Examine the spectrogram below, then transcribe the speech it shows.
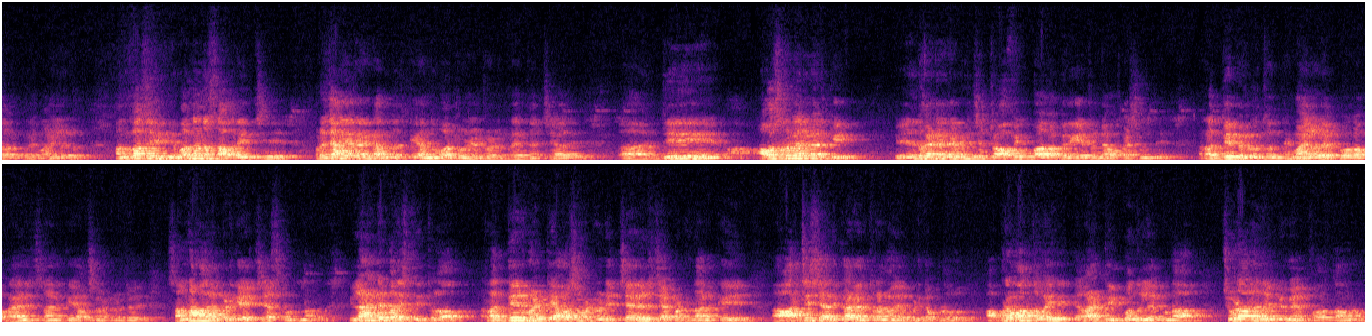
భావిస్తారు మహిళలు అందుకోసం ఈ నిబంధన సవరించి ప్రజానికానికి అందరికీ అందుబాటులో ఉండేటువంటి ప్రయత్నం చేయాలి. దీని అవసరమైన వారికి ఎందుకంటే రేపు నుంచి ట్రాఫిక్ బాగా పెరిగేటువంటి అవకాశం ఉంది. రద్దీ పెరుగుతుంది. మహిళలు ఎక్కువగా ప్రయాణించడానికి అవసరమైనటువంటి సన్నాహాలు ఇప్పటికే చేసుకుంటున్నారు. ఇలాంటి పరిస్థితుల్లో రద్దీని బట్టి అవసరమైనటువంటి చర్యలు చేపట్టడానికి ఆర్టీసీ అధికార యంత్రాంగం ఎప్పటికప్పుడు అప్రమత్తమై ఎలాంటి ఇబ్బందులు లేకుండా చూడాలని చెప్పి మేము కోరుతా ఉన్నాం.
